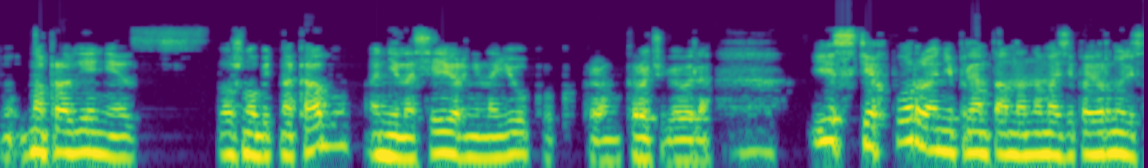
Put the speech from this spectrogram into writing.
направление должно быть на Кабу, а не на север, не на юг, короче говоря. И с тех пор они прям там на намазе повернулись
